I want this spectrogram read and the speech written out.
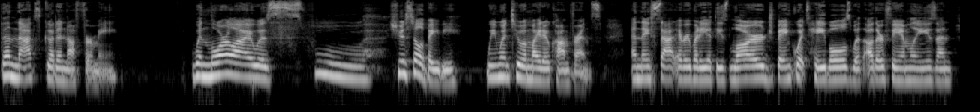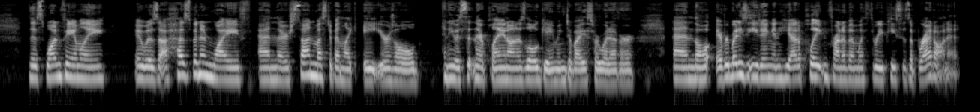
then that's good enough for me. When Lorelai was, ooh, she was still a baby we went to a Mito conference and they sat everybody at these large banquet tables with other families. And this one family, it was a husband and wife, and their son must have been like eight years old. And he was sitting there playing on his little gaming device or whatever. And the whole, everybody's eating, and he had a plate in front of him with three pieces of bread on it.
